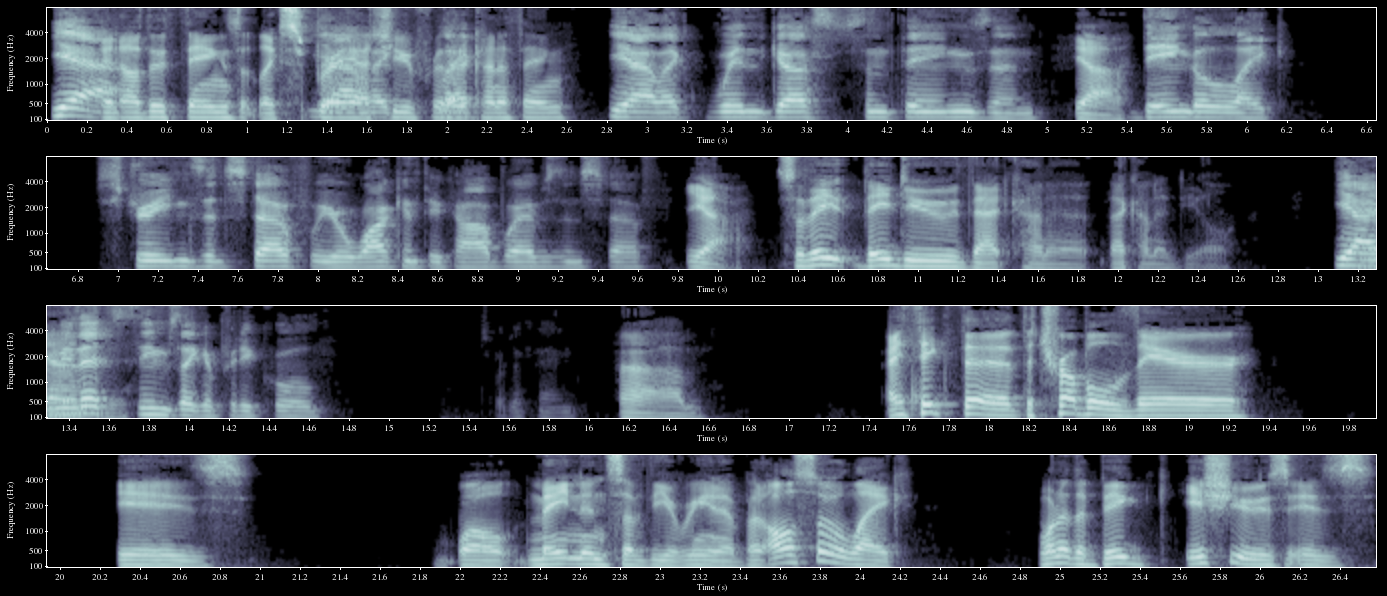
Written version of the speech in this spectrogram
yeah and other things that like spray Yeah, at like- you for like- that kind of thing. Yeah like wind gusts and things and Yeah. dangle like strings and stuff where you're walking through cobwebs and stuff. Yeah. So they they do that kind of that kind of deal. Yeah, I mean that seems like a pretty cool sort of thing. Um, I think the the trouble there is well maintenance of the arena, but also like one of the big issues is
